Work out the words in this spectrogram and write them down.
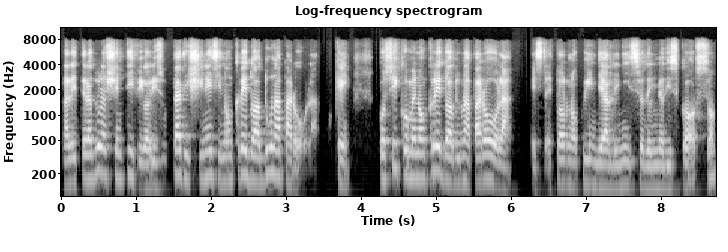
la letteratura scientifica, i risultati cinesi, non credo ad una parola, ok? Così come non credo ad una parola, e, e torno quindi all'inizio del mio discorso,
